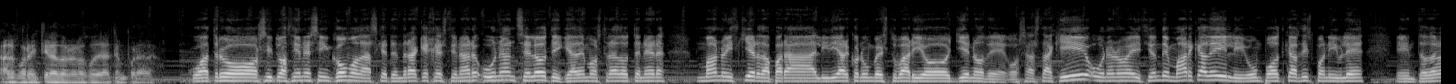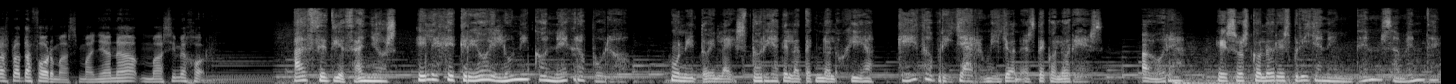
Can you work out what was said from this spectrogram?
algo reiterado a lo largo de la temporada. Cuatro situaciones incómodas que tendrá que gestionar un Ancelotti que ha demostrado tener mano izquierda para lidiar con un vestuario lleno de egos. Hasta aquí una nueva edición de Marca Daily, un podcast disponible en todas las plataformas. Mañana más y mejor. Hace 10 años, LG creó el único negro puro, un hito en la historia de la tecnología que hizo brillar millones de colores. Ahora, esos colores brillan intensamente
